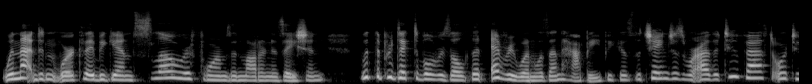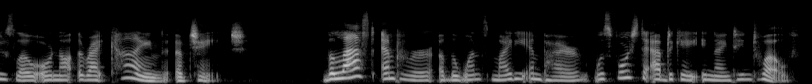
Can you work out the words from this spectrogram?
When that didn't work, they began slow reforms and modernization, with the predictable result that everyone was unhappy because the changes were either too fast or too slow or not the right kind of change. The last emperor of the once mighty empire was forced to abdicate in 1912,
